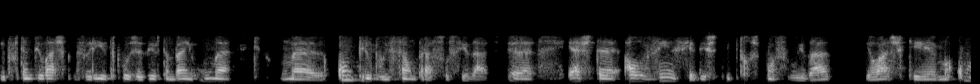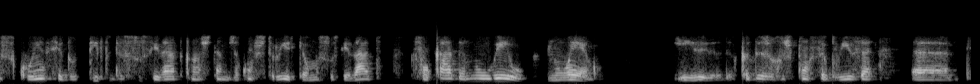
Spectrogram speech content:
e, portanto, eu acho que deveria depois haver também uma, uma contribuição para a sociedade. Uh, esta ausência deste tipo de responsabilidade eu acho que é uma consequência do tipo de sociedade que nós estamos a construir, que é uma sociedade focada no eu, no ego, e que desresponsabiliza uh,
